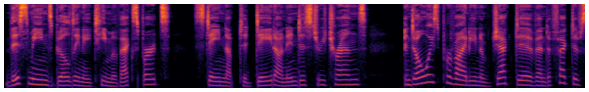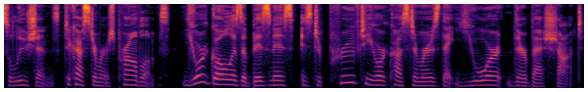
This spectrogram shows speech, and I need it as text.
This means building a team of experts, staying up to date on industry trends, and always providing objective and effective solutions to customers' problems. Your goal as a business is to prove to your customers that you're their best shot.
